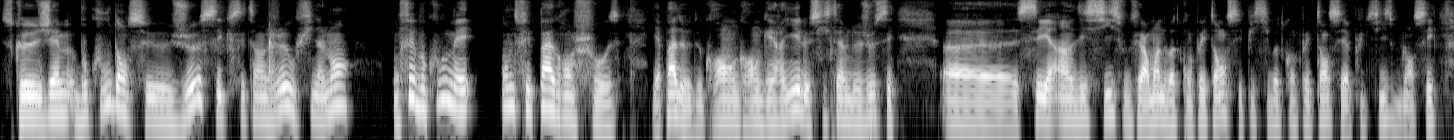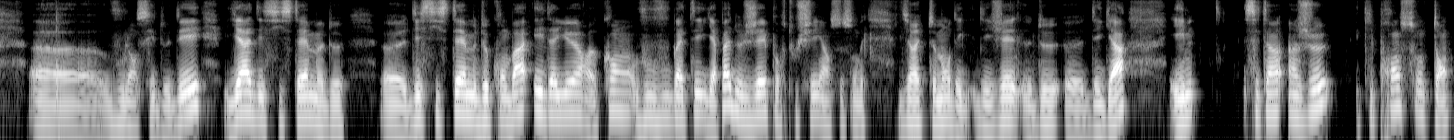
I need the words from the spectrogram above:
ce que j'aime beaucoup dans ce jeu, c'est que c'est un jeu où finalement, on fait beaucoup, mais on ne fait pas grand-chose. Il n'y a pas de, de grands, grands guerriers. Le système de jeu, c'est euh, c'est un des 6, vous faites moins de votre compétence, et puis si votre compétence est à plus de 6, vous lancez, euh, vous lancez 2 dés. Il y a des systèmes de, euh, des systèmes de combat. Et d'ailleurs, quand vous vous battez, il n'y a pas de jet pour toucher, hein, ce sont directement des, jets de euh, dégâts. Et c'est un, jeu qui prend son temps.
